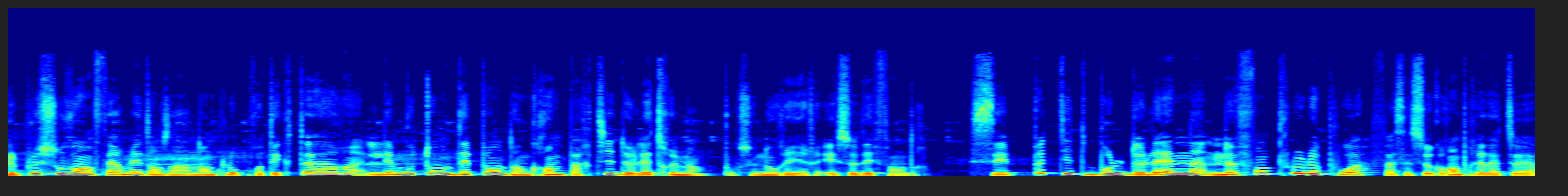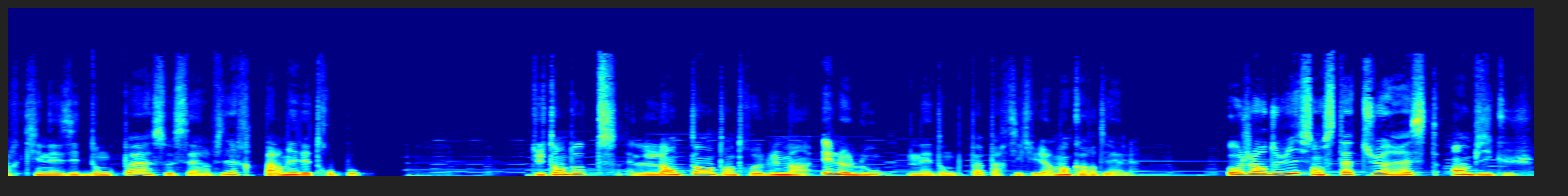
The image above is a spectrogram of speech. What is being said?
Le plus souvent enfermés dans un enclos protecteur, les moutons dépendent en grande partie de l'être humain pour se nourrir et se défendre. Ces petites boules de laine ne font plus le poids face à ce grand prédateur qui n'hésite donc pas à se servir parmi les troupeaux. Tu t'en doutes, l'entente entre l'humain et le loup n'est donc pas particulièrement cordiale. Aujourd'hui, son statut reste ambigu.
